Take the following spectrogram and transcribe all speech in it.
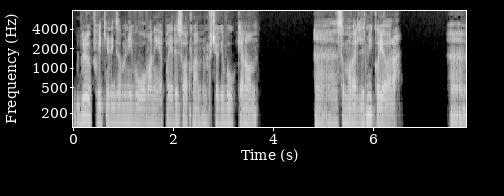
det beror på vilken liksom, nivå man är på. Är det så att man försöker boka någon eh, som har väldigt mycket att göra, eh,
